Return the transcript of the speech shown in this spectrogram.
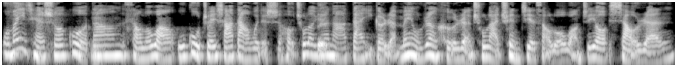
我们以前说过，当扫罗王无故追杀大卫的时候，除了约拿单一个人，没有任何人出来劝诫扫罗王，只有小人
